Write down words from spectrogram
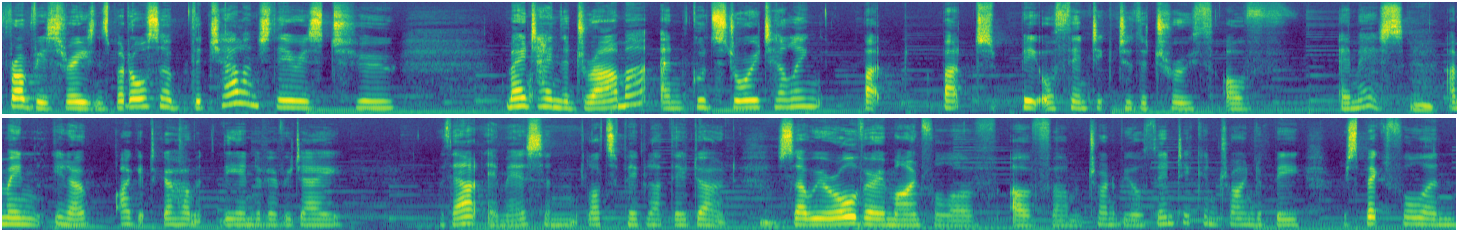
for obvious reasons, but also the challenge there is to maintain the drama and good storytelling, but but be authentic to the truth of MS. Mm. I mean, you know, I get to go home at the end of every day without MS, and lots of people out there don't. So we were all very mindful of of um, trying to be authentic and trying to be respectful and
